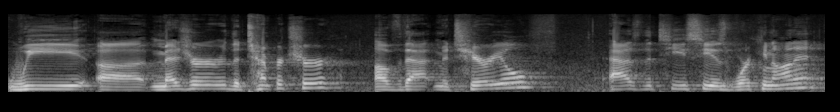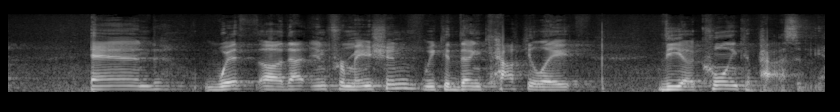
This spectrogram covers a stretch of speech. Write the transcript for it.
we uh, measure the temperature of that material as the TC is working on it. And with uh, that information, we could then calculate the uh, cooling capacity.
